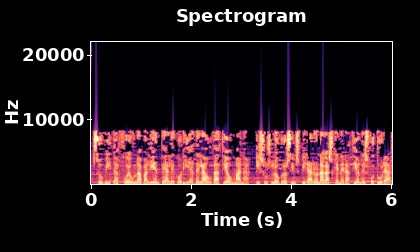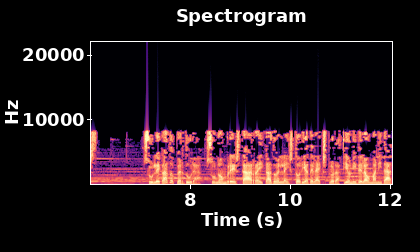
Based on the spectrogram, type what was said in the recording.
Su vida fue una valiente alegoría de la audacia humana, y sus logros inspiraron a las generaciones futuras. Su legado perdura, su nombre está arraigado en la historia de la exploración y de la humanidad,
